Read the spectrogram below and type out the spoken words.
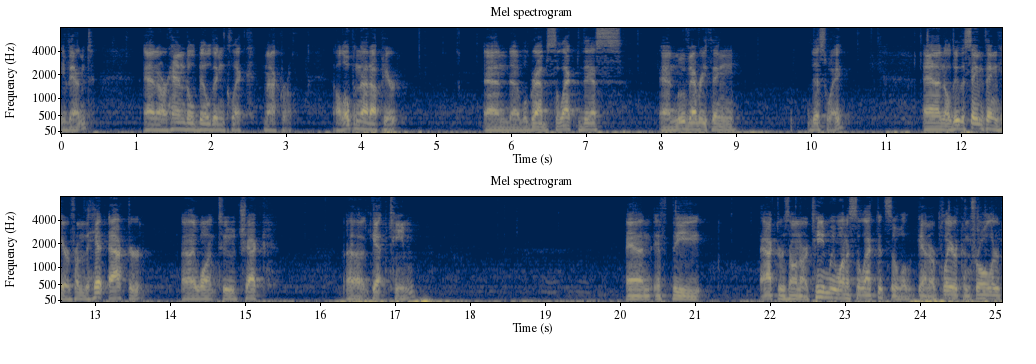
event and our handle building click macro. I'll open that up here and uh, we'll grab select this and move everything this way. And I'll do the same thing here. From the hit actor, I want to check uh, get team. And if the actor is on our team, we want to select it. So we'll get our player controller.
